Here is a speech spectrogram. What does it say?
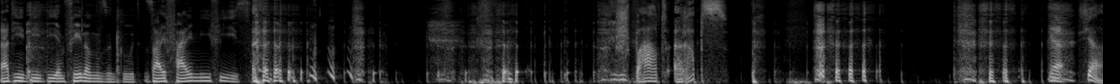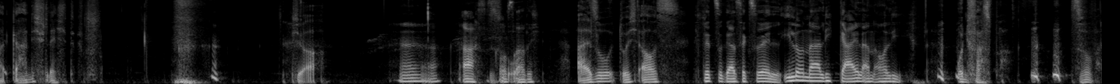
Ja, die, die, die Empfehlungen sind gut. Sei fein, nie fies. Spart Raps. Ja. Ja, gar nicht schlecht. Tja, ja, ja. Ach, das ist So. großartig. also durchaus Wird sogar sexuell. Ilona liegt geil an Olli. unfassbar. So was.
